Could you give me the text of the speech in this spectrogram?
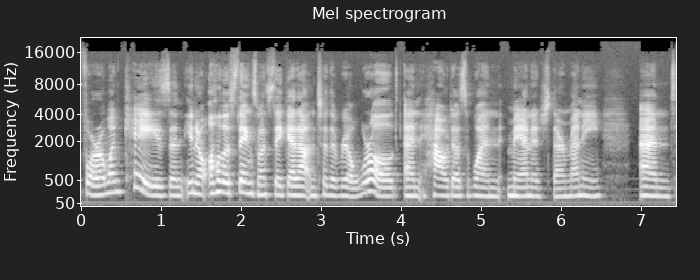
401ks and you know all those things once they get out into the real world and how does one manage their money? And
